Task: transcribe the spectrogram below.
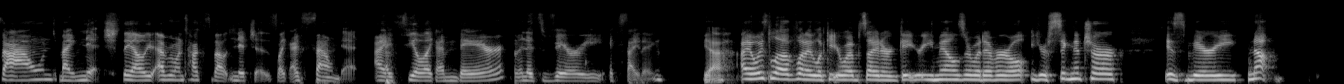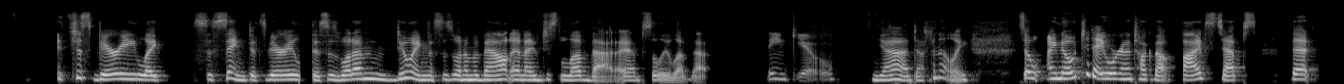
found my niche. They all, everyone talks about niches. Like I found it. I feel like I'm there and it's very exciting. Yeah. I always love when I look at your website or get your emails or whatever. Your signature is very not it's just very like succinct. It's very this is what I'm doing. This is what I'm about. And I just love that. I absolutely love that. Thank you. Yeah, definitely. So I know today we're going to talk about five steps that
